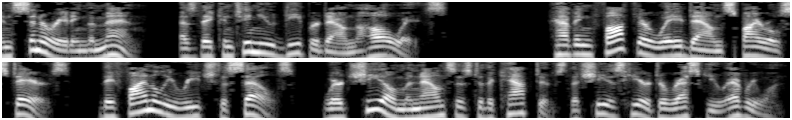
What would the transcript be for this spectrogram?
incinerating the men, as they continue deeper down the hallways. Having fought their way down spiral stairs, they finally reach the cells, where Chiom announces to the captives that she is here to rescue everyone.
